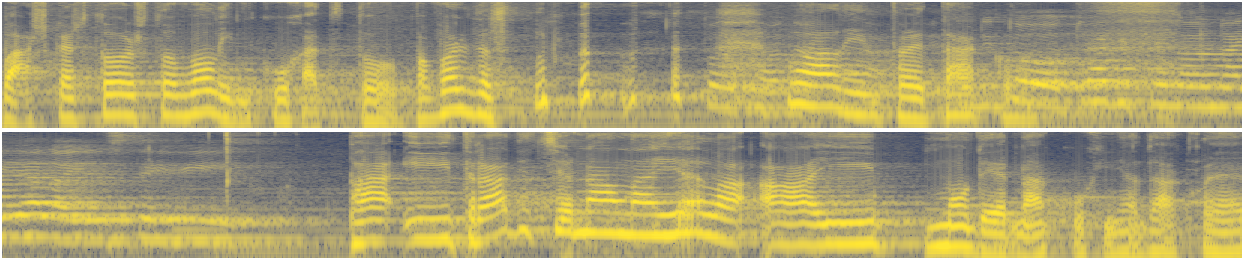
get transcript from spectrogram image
baš kao što, što volim kuhat to, pa volim da volim, to je tako. Je to tradicionalna jela ili ste i vi? Pa i tradicionalna jela, a i moderna kuhinja, dakle,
